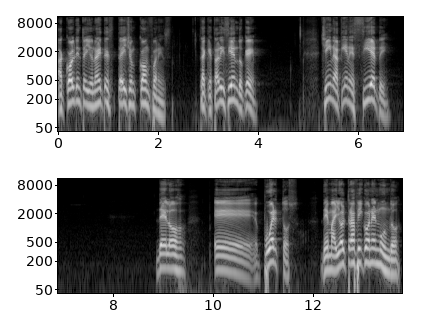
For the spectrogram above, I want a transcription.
according to United Stations Conference. O sea, que está diciendo que China tiene siete de los eh, puertos de mayor tráfico en el mundo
